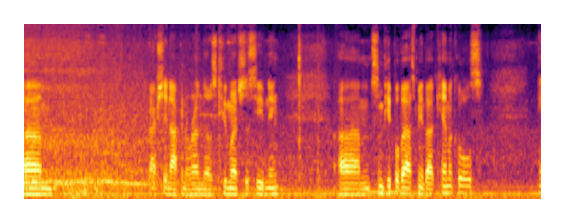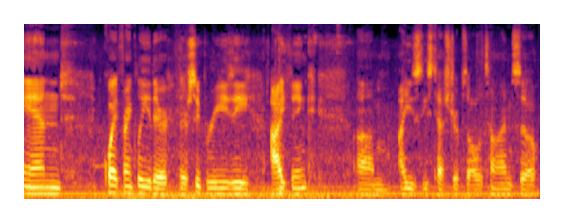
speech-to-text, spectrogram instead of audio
Um, actually not going to run those too much this evening. Um, some people have asked me about chemicals, and quite frankly, they're they're super easy. I think. Um, I use these test strips all the time, so,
